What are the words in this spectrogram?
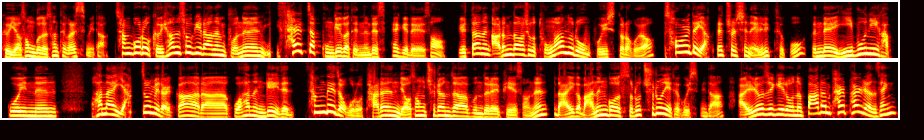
그 여성분을 선택을 했습니다. 참고로 그 현숙이라는 분은 살짝 공개가 됐는데 스펙에 대해서 일단은 아름다우시고 동안으로 보이시더라고요. 서울대 약대 출신 엘리트 포인트고 근데 이분이 갖고 있는 하나의 약점이랄까라고 하는 게 이제 상대적으로 다른 여성 출연자분들에 비해서는 나이가 많은 것으로 추론이 되고 있습니다. 알려지기로는 빠른 88년생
